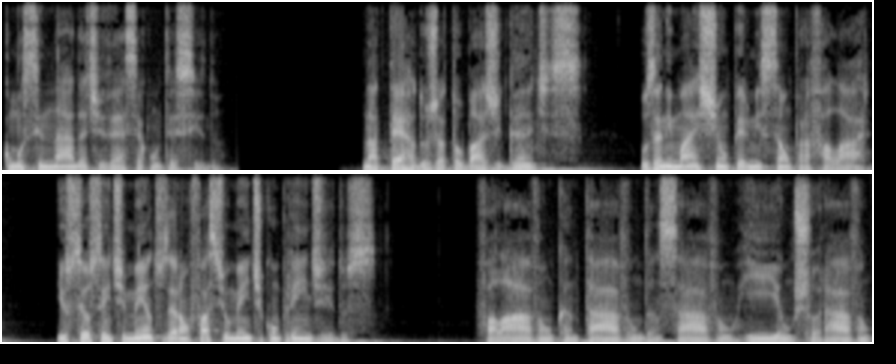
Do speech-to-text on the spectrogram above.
como se nada tivesse acontecido. Na terra dos jatobás gigantes, os animais tinham permissão para falar e os seus sentimentos eram facilmente compreendidos. Falavam, cantavam, dançavam, riam, choravam.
